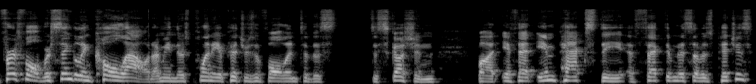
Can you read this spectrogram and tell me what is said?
First of all, we're singling Cole out. I mean, there's plenty of pitchers who fall into this discussion. But if that impacts the effectiveness of his pitches,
